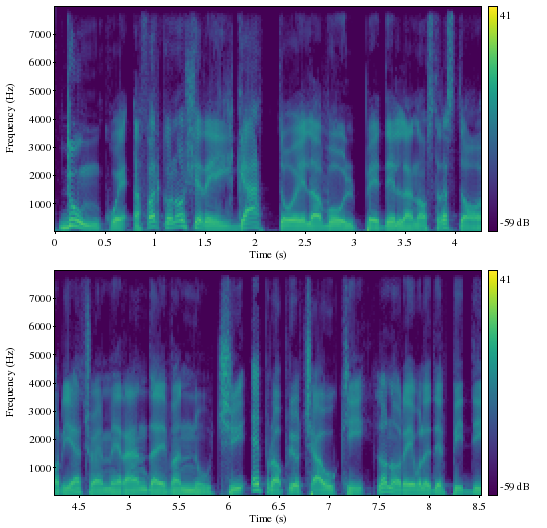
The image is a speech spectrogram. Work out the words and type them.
Dunque, a far conoscere il gatto e la volpe della nostra storia, cioè Meranda e Vannucci, è proprio Ciauchi, l'onorevole del PD,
